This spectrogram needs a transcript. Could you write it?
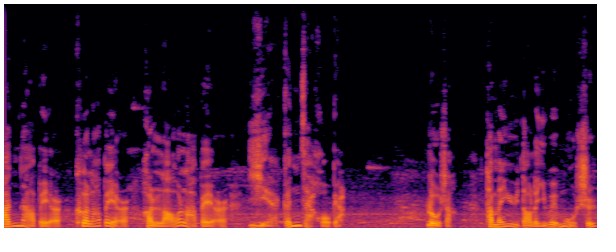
安娜贝尔、克拉贝尔和劳拉贝尔也跟在后边。路上，他们遇到了一位牧师。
